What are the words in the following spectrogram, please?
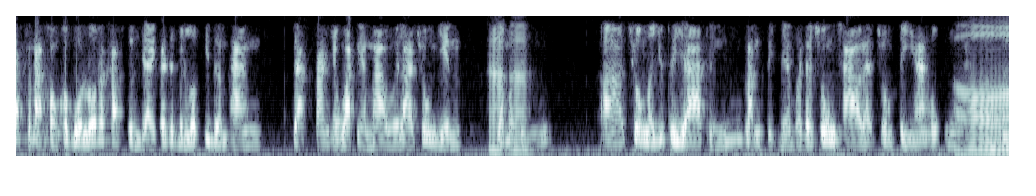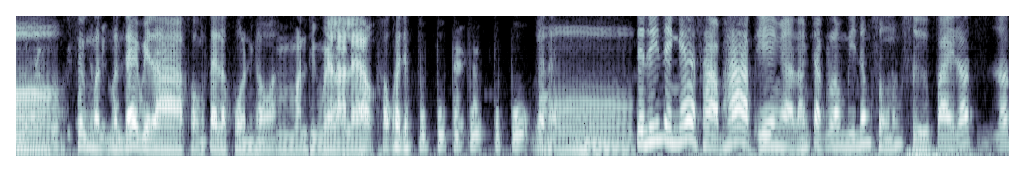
ลักษณะของขบวนรถนะครับ ส่วนใหญ่ก็จะเป็นรถที่เดินทางจากต่างจังหวัดเนี่ยมาเวลาช่วงเย็นอ่าแล้วมาถึง อ่าช่วงอยุธยาถึงรังสิตเนี่ยมันก็จะช่วงเช้าและช่วงตีห้าหกโมงอ๋อ ซึ่งมันมันได้เวลาของแต่ละคนเขาอะอืมมันถึงเวลาแล้ว เขาก็จะปุ๊บปุ๊บปุ๊บปุ๊บปุ๊บปุ๊บกันอะอ๋ออืมทีนี้ในแง่สาภาพเองอะหลังจากเรามีหนังส่งหนังสือไปแล้ว แล้ว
